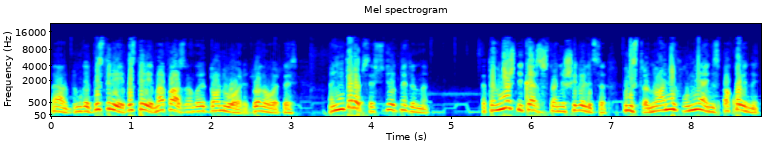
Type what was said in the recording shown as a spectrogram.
Да, он говорит, быстрее, быстрее, мы опаздываем. Он говорит, don't worry, don't worry. То есть они не торопятся, все делают медленно. Это внешне кажется, что они шевелятся быстро, но они в Луне, они спокойны.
